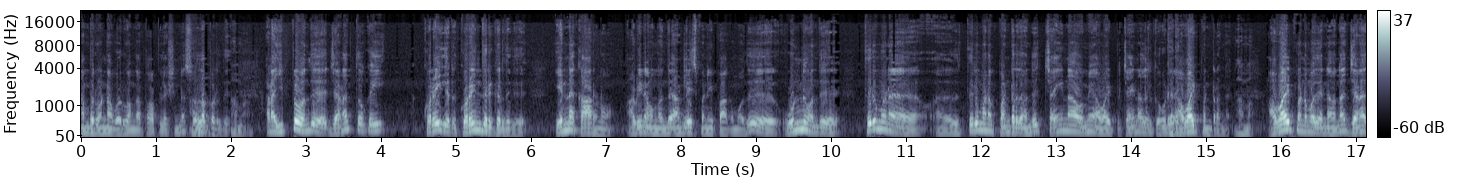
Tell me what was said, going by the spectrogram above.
நம்பர் ஒன்னா வருவாங்க பாப்புலேஷன் சொல்லப்படுது. ஆமா. ஆனா இப்போ வந்து ஜனத்தொகை குறைகிறது குறைந்திருக்கிறதுக்கு என்ன காரணம் அப்படின்னு அவங்க வந்து அனலைஸ் பண்ணி பார்க்கும்போது ஒண்ணு வந்து திருமண அதாவது திருமணம் பண்றதை வந்து சைனாவுமே அவாய்ட் சைனால இருக்கக்கூடிய அவாய்ட் பண்றாங்க. ஆமா. அவாய்ட் பண்ணும்போது என்ன ஜன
